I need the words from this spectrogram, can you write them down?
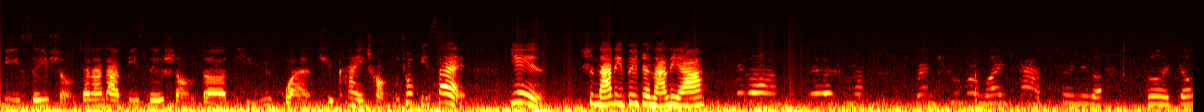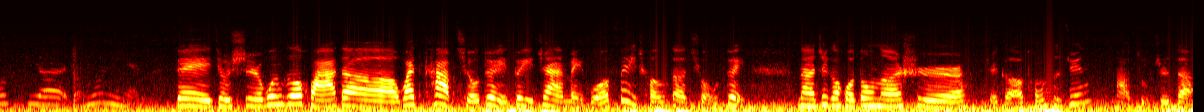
BC 省加拿大 BC 省的体育馆去看一场足球比赛。In 是哪里对阵哪里啊？那个那个什么 Vancouver Whitecaps 对那个 Philadelphia Union。对，就是温哥华的 White Cup 球队对战美国费城的球队。那这个活动呢是这个童子军啊组织的，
